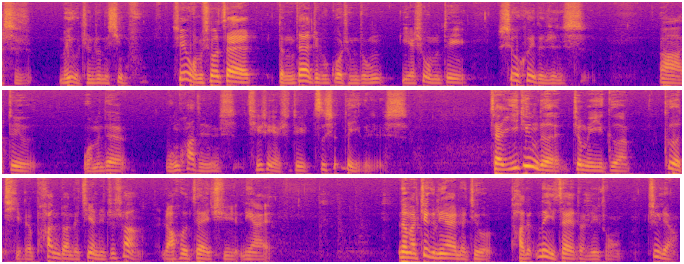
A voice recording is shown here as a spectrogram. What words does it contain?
是没有真正的幸福。所以我们说，在等待这个过程中，也是我们对社会的认识，啊，对我们的文化的认识，其实也是对自身的一个认识。在一定的这么一个个体的判断的建立之上，然后再去恋爱，那么这个恋爱呢，就它的内在的那种质量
